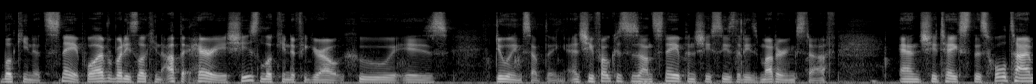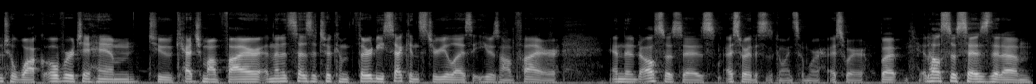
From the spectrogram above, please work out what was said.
looking at Snape. While everybody's looking up at Harry, she's looking to figure out who is doing something. And she focuses on Snape and she sees that he's muttering stuff. And she takes this whole time to walk over to him to catch him on fire. And then it says it took him 30 seconds to realize that he was on fire. And then it also says, I swear this is going somewhere, I swear. But it also says that um,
